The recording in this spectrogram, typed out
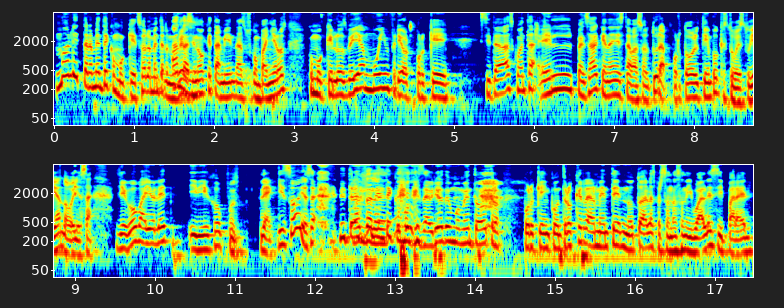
no literalmente como que solamente a las mujeres, Ándale. sino que también a sus compañeros, como que los veía muy inferior, porque si te das cuenta, él pensaba que nadie estaba a su altura por todo el tiempo que estuvo estudiando. Oye, o sea, llegó Violet y dijo, pues de aquí soy. O sea, literalmente Ándale. como que se abrió de un momento a otro, porque encontró que realmente no todas las personas son iguales y para él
